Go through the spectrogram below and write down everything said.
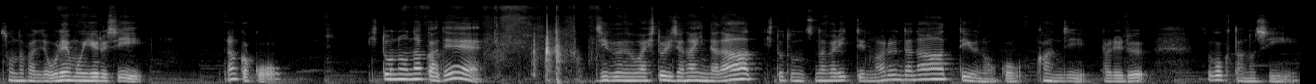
そんな感じでお礼も言えるしなんかこう人の中で自分は一人じゃないんだな人とのつながりっていうのもあるんだなっていうのをこう感じられるすごく楽しい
